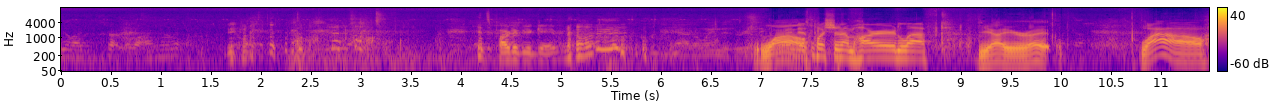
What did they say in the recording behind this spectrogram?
You like to start relying on it? It's part of your game now. Yeah, the wind is really Wow. It's pushing them hard left. Yeah, you're right. Wow.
